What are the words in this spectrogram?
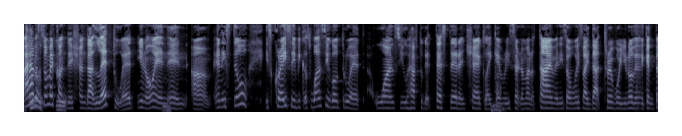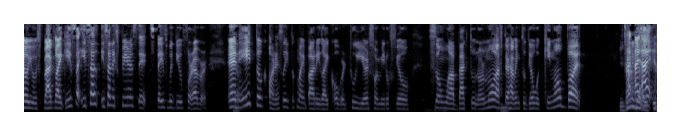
i have a stomach condition that led to it you know and mm. and um and it's still it's crazy because once you go through it once you have to get tested and checked like every certain amount of time and it's always like that trip where you know they can tell you it's back like it's a, it's a it's an experience that stays with you forever and it took honestly it took my body like over two years for me to feel somewhat back to normal after mm. having to deal with chemo but you kind of get I,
